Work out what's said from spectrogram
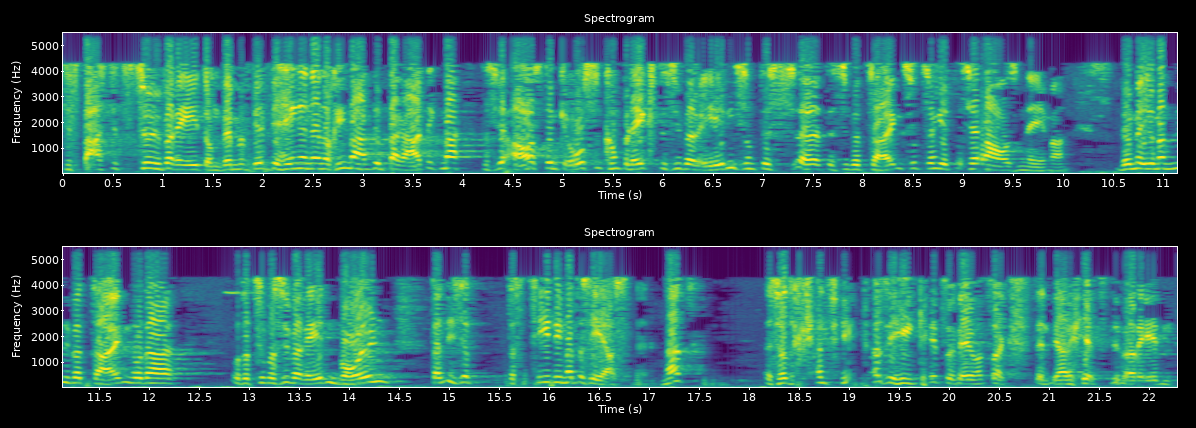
das passt jetzt zur Überredung, man, wir, wir hängen ja noch immer an dem Paradigma, dass wir aus dem großen Komplex des Überredens und des, äh, des Überzeugens sozusagen etwas herausnehmen. Wenn wir jemanden überzeugen oder, oder zu was überreden wollen, dann ist ja das Ziel immer das Erste. Nicht? Es hat keinen Sinn, dass ich hingehe zu wem und sage, den werde ich jetzt überreden.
